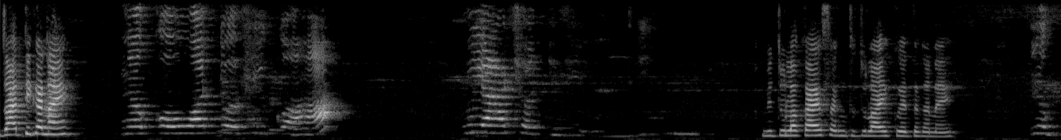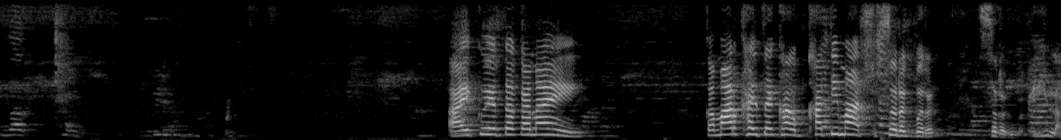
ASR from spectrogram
जाती का नाही? मी तुला काय सांगते तुला ऐकू येतं का नाही? ऐकू येतं का नाही? का मार खायचा खा खाती मार. सरक बरं सरक बरं हिला.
